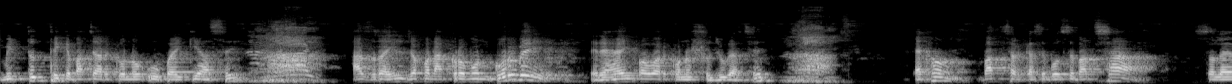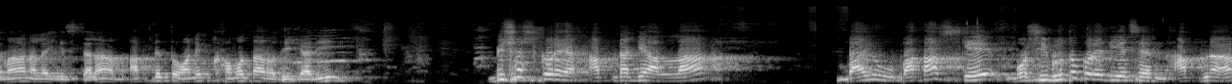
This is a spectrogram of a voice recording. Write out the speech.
মৃত্যুর থেকে বাঁচার কোনো উপায় কি আছে? আজরাইল যখন আক্রমণ করবে রেহাই পাওয়ার কোনো সুযোগ আছে? এখন বাদশার কাছে বলছে বাদশাহ আলাই আলাইহিসসালাম আপনি তো অনেক ক্ষমতার অধিকারী। বিশেষ করে আপনাকে আল্লাহ বায়ু বাতাসকে বশীভূত করে দিয়েছেন আপনার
